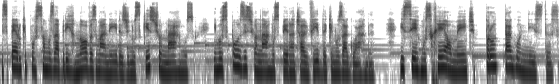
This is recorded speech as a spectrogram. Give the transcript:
Espero que possamos abrir novas maneiras de nos questionarmos e nos posicionarmos perante a vida que nos aguarda e sermos realmente protagonistas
